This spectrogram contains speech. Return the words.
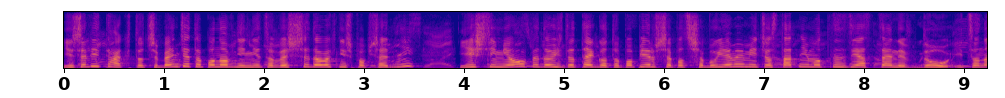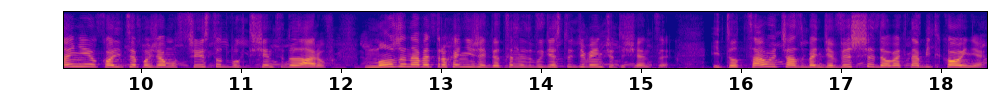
Jeżeli tak, to czy będzie to ponownie nieco wyższy dołek niż poprzedni? Jeśli miałoby dojść do tego, to po pierwsze potrzebujemy mieć ostatni mocny zjazd ceny w dół i co najmniej okolice poziomów 32 tysięcy dolarów, może nawet trochę niżej do ceny 29 tysięcy. I to cały czas będzie wyższy dołek na Bitcoinie.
